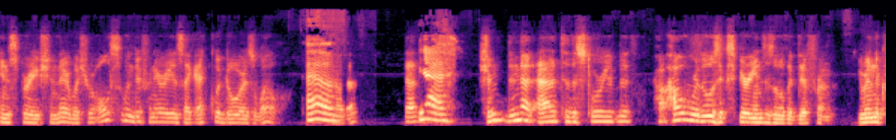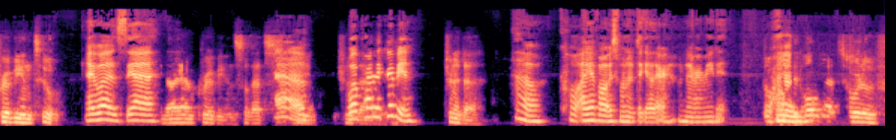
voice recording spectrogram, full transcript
inspiration there, but you're also in different areas like Ecuador as well. Oh, you know, that, that yeah. Shouldn't didn't that add to the story a bit? How, how were those experiences a little bit different? You were in the Caribbean too. I was, yeah. yeah I am Caribbean, so that's oh. What part of the Caribbean? Trinidad. Oh, cool. I have always wanted to go there. I've never made it. So how um, did all that sort of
